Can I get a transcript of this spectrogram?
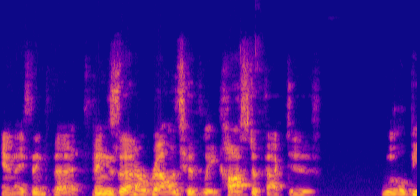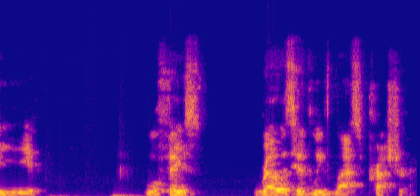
And I think that things that are relatively cost effective will be, will face relatively less pressure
